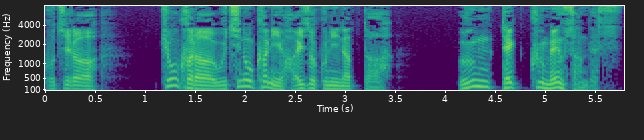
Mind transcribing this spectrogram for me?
こちら、今日からうちの課に配属になった、ウン・テック・メンさんです。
